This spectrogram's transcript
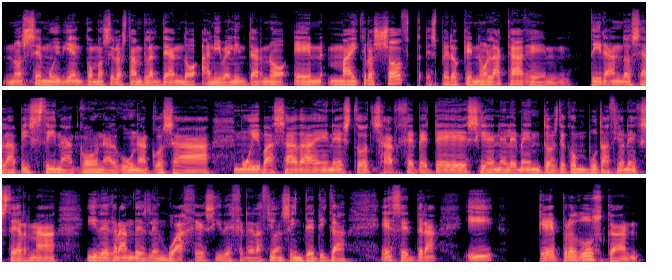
no sé muy bien cómo se lo están planteando a nivel interno en Microsoft. Espero que no la caguen tirándose a la piscina con alguna cosa muy basada en estos chat GPTs y en elementos de computación externa y de grandes lenguajes y de generación sintética, etc. Y que produzcan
